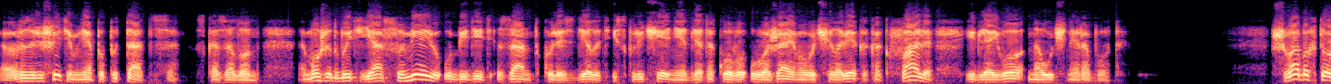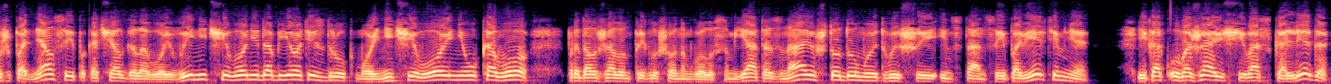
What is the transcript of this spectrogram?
«Разрешите мне попытаться», — сказал он. «Может быть, я сумею убедить Занткуля сделать исключение для такого уважаемого человека, как Фаля, и для его научной работы». Швабах тоже поднялся и покачал головой. «Вы ничего не добьетесь, друг мой, ничего и ни у кого», — продолжал он приглушенным голосом. «Я-то знаю, что думают высшие инстанции, поверьте мне». И как уважающий вас коллега,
